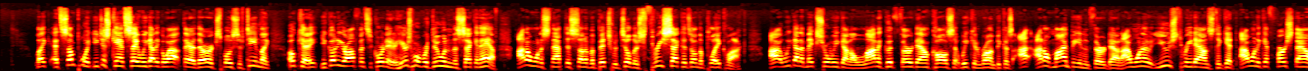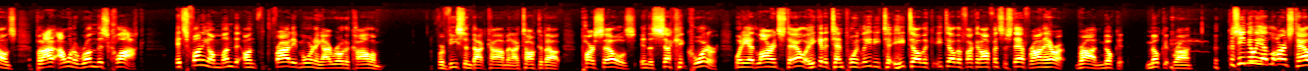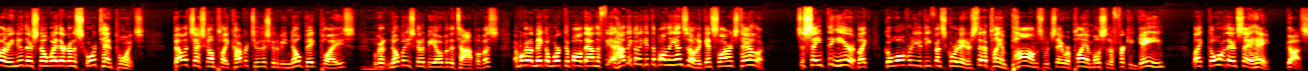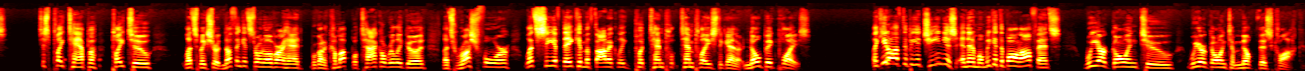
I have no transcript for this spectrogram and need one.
Like at some point, you just can't say we got to go out there. They're an explosive team. Like, okay, you go to your offensive coordinator. Here's what we're doing in the second half. I don't want to snap this son of a bitch until there's three seconds on the play clock. I, we got to make sure we got a lot of good third down calls that we can run because I, I don't mind being in third down. I want to use three downs to get. I want to get first downs, but I, I want to run this clock. It's funny on Monday on Friday morning I wrote a column for vsin.com and I talked about Parcells in the second quarter when he had Lawrence Taylor. He get a 10 point lead. He t- he tell the he tell the fucking offensive staff, Ron Erhardt, Ron, milk it. Milk it, Ron. Because he knew he had Lawrence Taylor. He knew there's no way they're going to score 10 points. Belichick's going to play cover two. There's going to be no big plays. We're going to, nobody's going to be over the top of us, and we're going to make them work the ball down the field. How are they going to get the ball in the end zone against Lawrence Taylor? It's the same thing here. Like, go over to your defense coordinator instead of playing palms, which they were playing most of the freaking game. Like, go over there and say, "Hey, Gus, just play Tampa, play two. Let's make sure nothing gets thrown over our head. We're going to come up. We'll tackle really good. Let's rush four. Let's see if they can methodically put 10, 10 plays together. No big plays. Like you don't have to be a genius. And then when we get the ball on offense, we are going to we are going to milk this clock.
